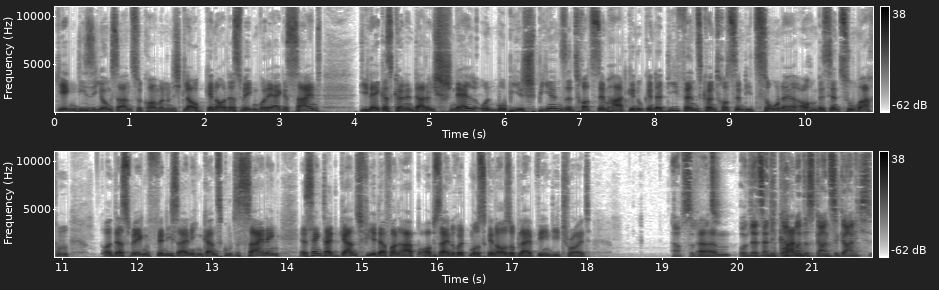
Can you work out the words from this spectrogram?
gegen diese Jungs anzukommen. Und ich glaube, genau deswegen wurde er gesigned. Die Lakers können dadurch schnell und mobil spielen, sind trotzdem hart genug in der Defense, können trotzdem die Zone auch ein bisschen zumachen. Und deswegen finde ich es eigentlich ein ganz gutes Signing. Es hängt halt ganz viel davon ab, ob sein Rhythmus genauso bleibt wie in Detroit. Absolut. Ähm, und letztendlich braucht man das Ganze gar nicht.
